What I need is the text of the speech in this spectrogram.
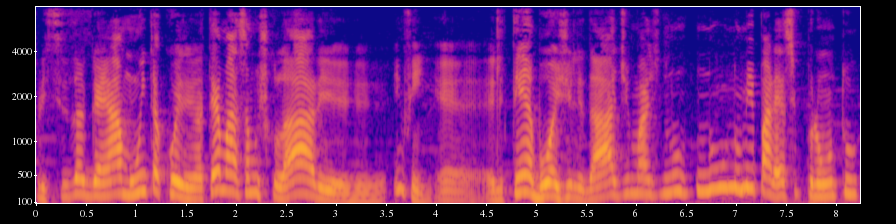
precisa ganhar muita coisa, até massa muscular e, enfim, é, ele tem a boa agilidade, mas não, não, não me parece pronto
